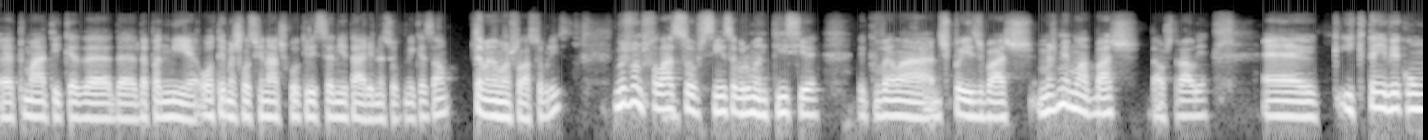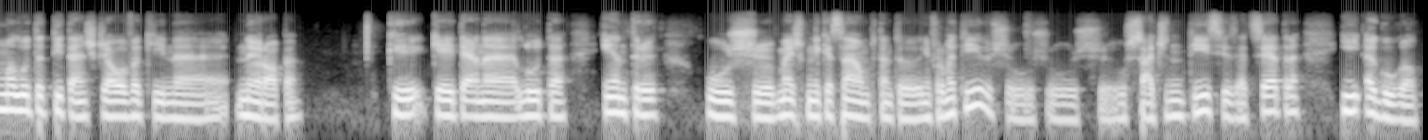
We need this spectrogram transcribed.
a temática da, da, da, pandemia ou temas relacionados com a crise sanitária na sua comunicação. Também não vamos falar sobre isso. Mas vamos falar sobre sim, sobre uma notícia que vem lá dos Países Baixos, mas mesmo lá de baixo, da Austrália, uh, e que tem a ver com uma luta de titãs que já houve aqui na, na Europa, que, que é a eterna luta entre os meios de comunicação, portanto, informativos, os, os, os, sites de notícias, etc., e a Google.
